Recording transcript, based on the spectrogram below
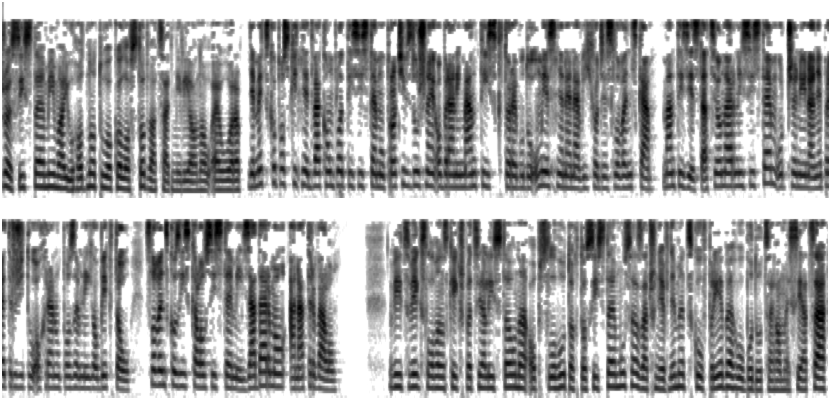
že systémy majú hodnotu okolo 120 miliónov eur. Nemecko poskytne dva komplety systému protivzdušnej obrany Mantis, ktoré budú umiestnené na východe Slovenska. Mantis je stacionárny systém určený na nepretržitú ochranu pozemných objektov. Slovensko Slovensko získalo systémy zadarmo a natrvalo. Výcvik slovenských špecialistov na obsluhu tohto systému sa začne v Nemecku v priebehu budúceho mesiaca.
